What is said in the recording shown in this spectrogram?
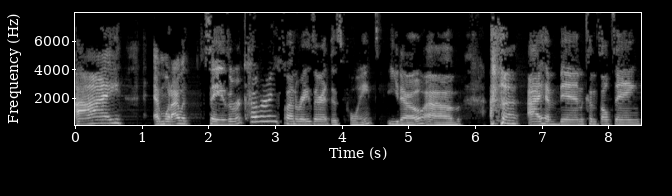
I am what I would say is a recovering fundraiser at this point. You know, um, I have been consulting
